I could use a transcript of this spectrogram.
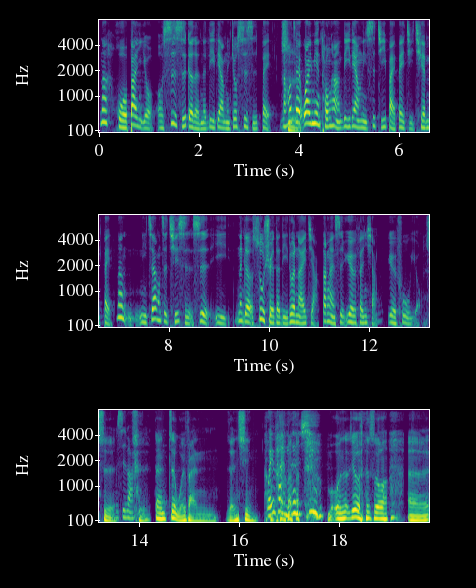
那伙伴有哦四十个人的力量，你就四十倍。然后在外面同行力量，你是几百倍、几千倍。那你这样子其实是以那个数学的理论来讲，当然是越分享越富有，是不是吗？是，但这违反。人性。违反人性，我就是说，呃，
